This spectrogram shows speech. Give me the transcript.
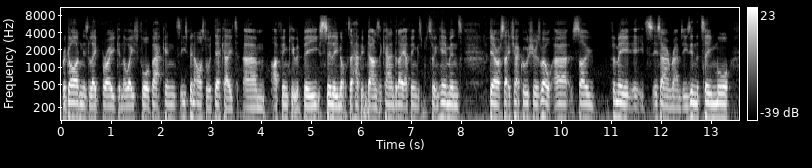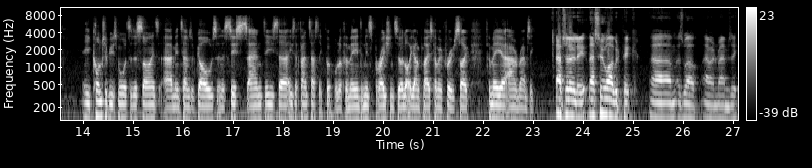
regarding his leg break and the way he's fought back, and he's been at Arsenal a decade, um, I think it would be silly not to have him down as a candidate. I think it's between him and, dare I say, Jack Wilshere as well. Uh, so for me, it's, it's Aaron Ramsey. He's in the team more he contributes more to the side um, in terms of goals and assists, and he's uh, he's a fantastic footballer for me and an inspiration to a lot of young players coming through. So for me, uh, Aaron Ramsey. Absolutely, that's who I would pick um, as well, Aaron Ramsey.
